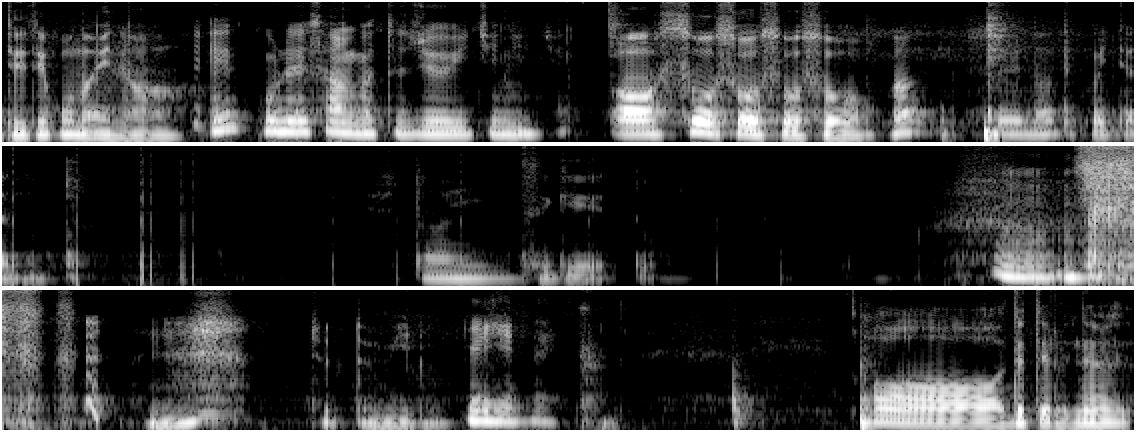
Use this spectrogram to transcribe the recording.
出てこないな。え、これ3月11日。あ、そうそうそうそう。あそれなんて書いてあるの？シュタインズゲート。うん。ん？ちょっと見る。見えないか。ああ、出てるね。ん？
